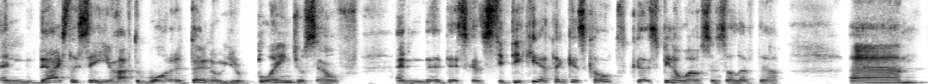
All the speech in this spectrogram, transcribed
and they actually say you have to water it down or you'll blind yourself. And it's Siddiqui, I think it's called. It's been a while since I lived there. Um,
